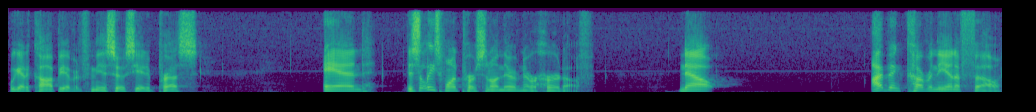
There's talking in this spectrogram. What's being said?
We got a copy of it from the Associated Press. And there's at least one person on there I've never heard of. Now, I've been covering the NFL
